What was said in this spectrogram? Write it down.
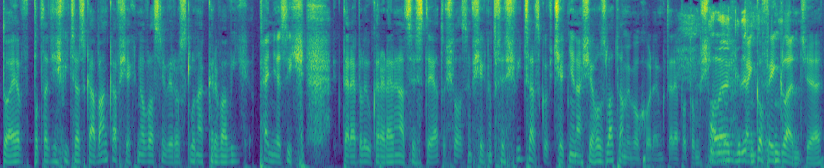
to je v podstatě švýcarská banka, všechno vlastně vyrostlo na krvavých penězích, které byly ukradené nacisty a to šlo vlastně všechno přes Švýcarsko, včetně našeho zlata mimochodem, které potom šlo ale kde, Bank of England, že?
